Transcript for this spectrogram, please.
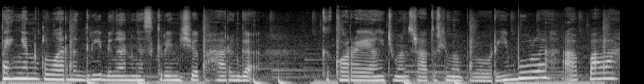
pengen keluar negeri dengan nge-screenshot harga ke Korea yang cuma 150 ribu lah apalah.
